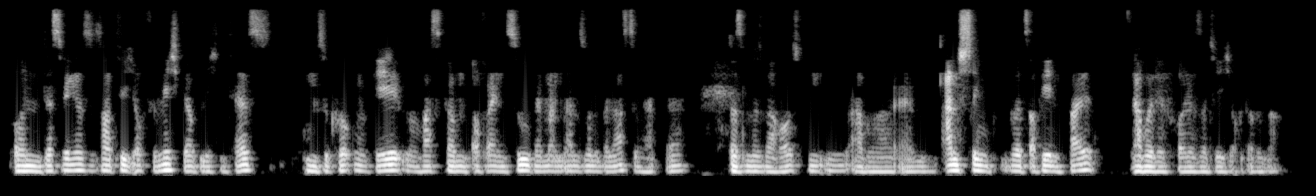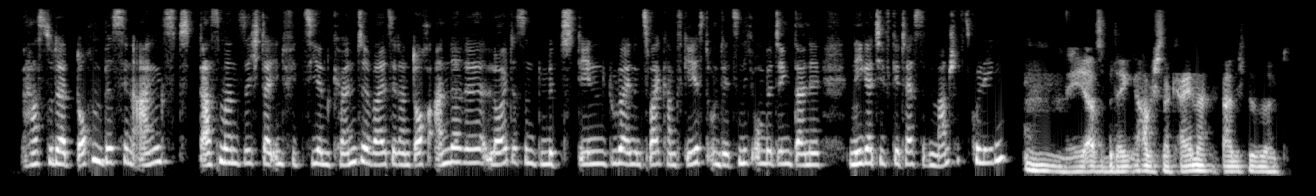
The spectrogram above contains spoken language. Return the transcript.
Und deswegen ist es natürlich auch für mich, glaube ich, ein Test, um zu gucken, okay, was kommt auf einen zu, wenn man dann so eine Belastung hat. Ne? Das müssen wir herausfinden. Aber ähm, anstrengend wird es auf jeden Fall. Aber wir freuen uns natürlich auch darüber. Hast du da doch ein bisschen Angst, dass man sich da infizieren könnte, weil es ja dann doch andere Leute sind, mit denen du da in den Zweikampf gehst und jetzt nicht unbedingt deine negativ getesteten Mannschaftskollegen? Mm, nee, also Bedenken habe ich da keine, ehrlich gesagt.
